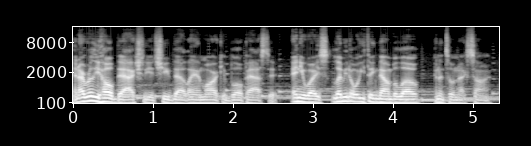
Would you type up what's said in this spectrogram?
And I really hope they actually achieve that landmark and blow past it. Anyways, let me know what you think down below, and until next time.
